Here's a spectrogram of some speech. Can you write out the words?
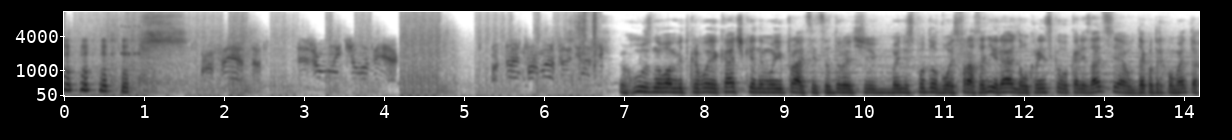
Професор, Гузно вам від качки, а не моїй праці. Це, до речі, мені сподобалась фраза. Ні, реально, українська локалізація в декотрих моментах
